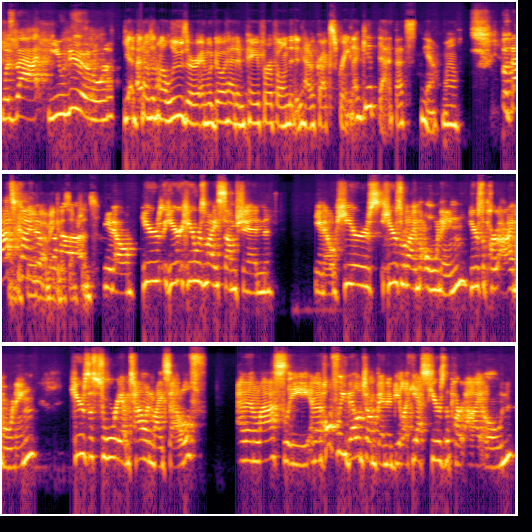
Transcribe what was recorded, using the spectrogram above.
was that you knew. Yeah, that I was not a loser and would go ahead and pay for a phone that didn't have a cracked screen. I get that. That's yeah. Well, But that's kind of about making uh, assumptions. you know, here's here here was my assumption. You know, here's here's what I'm owning. Here's the part I'm owning. Here's the story I'm telling myself. And then lastly, and then hopefully they'll jump in and be like, yes, here's the part I own.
